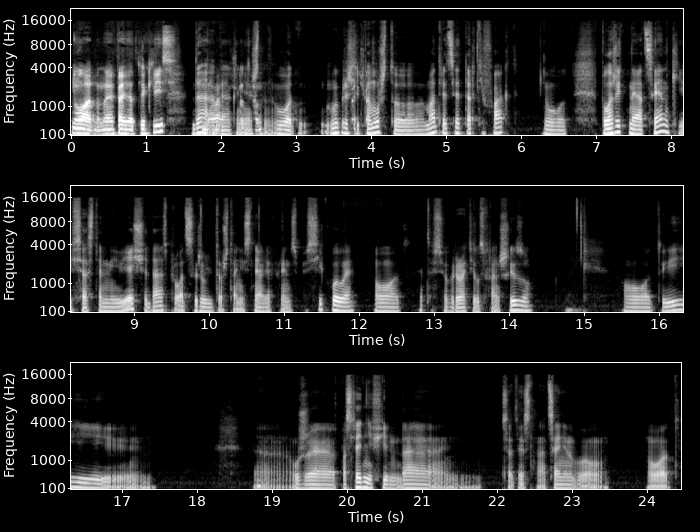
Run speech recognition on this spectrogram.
Ну ладно, мы опять отвлеклись. Да, Давай, да, конечно. Там? Вот. Мы пришли Почему? к тому, что матрица — это артефакт. Вот. Положительные оценки и все остальные вещи, да, спровоцировали то, что они сняли, в принципе, сиквелы. Вот. Это все превратилось в франшизу. Вот. И э, уже последний фильм, да, соответственно, оценен был вот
